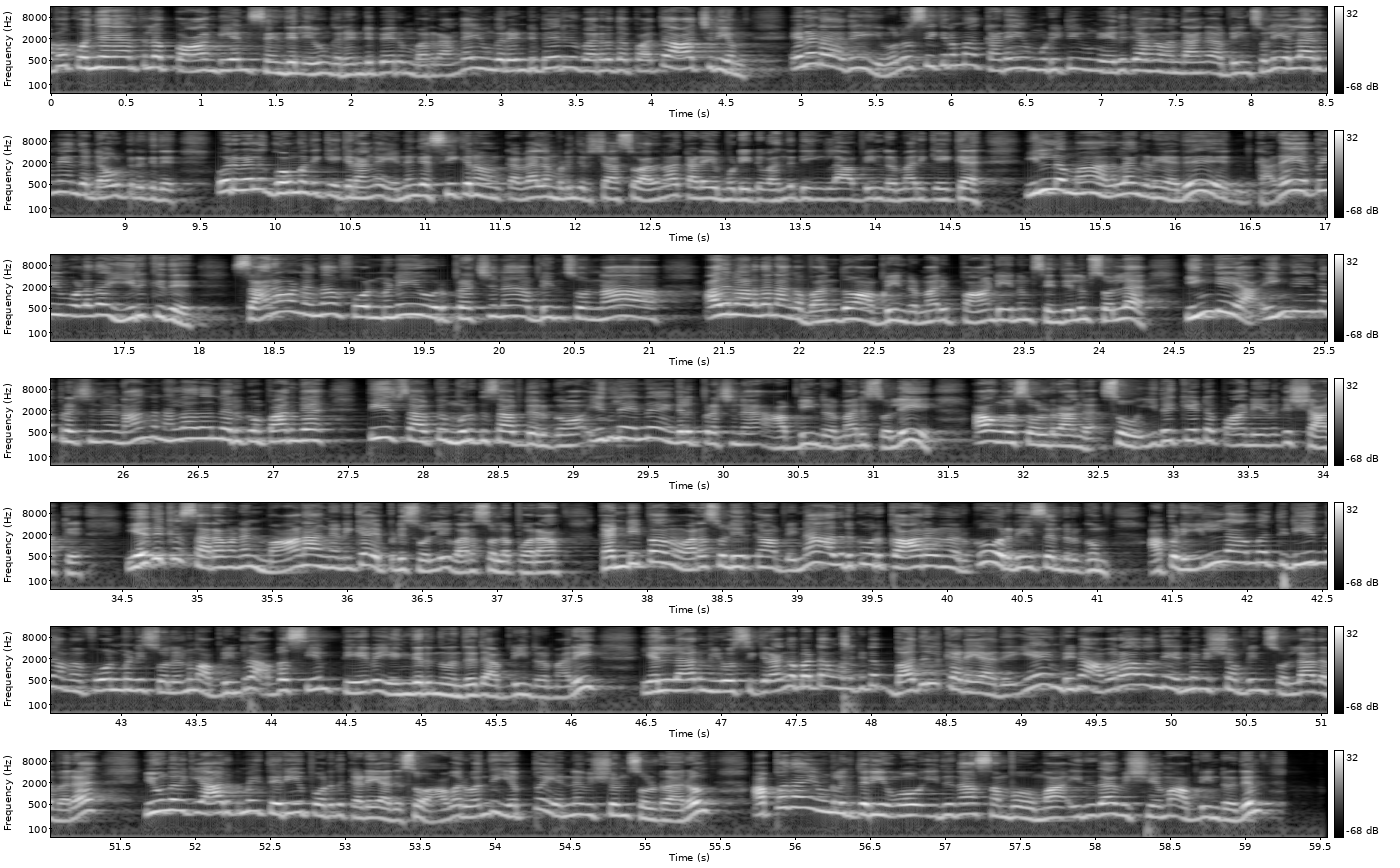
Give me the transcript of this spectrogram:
அப்போ கொஞ்ச நேரத்தில் பாண்டியன் செந்தில் இவங்க ரெண்டு பேரும் வர்றாங்க. இவங்க ரெண்டு பேரும் வர்றதை பார்த்து ஆச்சரியம். என்னடா அது இவ்வளோ சீக்கிரமாக கடையை மூடிட்டு இவங்க எதுக்காக வந்தாங்க அப்படின்னு சொல்லி எல்லாருக்குமே அந்த டவுட் இருக்குது. ஒருவேளை கோமதி கேட்குறாங்க என்னங்க சீக்கிரம் வேலை முடிஞ்சிருச்சா? ஸோ அதனால் கடையை மூடிட்டு வந்துட்டீங்களா? அப்படின்ற மாதிரி கேட்க இல்லைம்மா அதெல்லாம் கிடையாது. கடை எப்பயும் போல தான் இருக்குது. சரவணன் தான் ஃபோன் பண்ணி ஒரு பிரச்சனை அப்படின்னு சொன்னால் அதனால தான் நாங்கள் வந்தோம். அப்படின்ற மாதிரி பாண்டியனும் செந்திலும் சொல்ல இங்கேயா? இங்கே என்ன பிரச்சனை? நாங்கள் நல்லா தானே இருக்கோம். பாருங்கள் டீ சாப்பிட்டு முறுக்கு சாப்பிட்டு இருக்கோம். இதில் என்ன எங்களுக்கு பிரச்சனை அப்படின்ற மாதிரி சொல்லி அவங்க சொல்கிறாங்க ஸோ இதை கேட்ட பாண்டியனுக்கு ஷாக்கு எதுக்கு சரவணன் மானாங்கனிக்கா இப்படி சொல்லி வர சொல்ல போகிறான் கண்டிப்பாக அவன் வர சொல்லியிருக்கான் அப்படின்னா அதற்கு ஒரு காரணம் இருக்கும் ஒரு ரீசன் இருக்கும். அப்படி இல்லாமல் திடீர்னு அவன் ஃபோன் பண்ணி சொல்லணும் அப்படின்ற அவசியம் தேவை எங்கேருந்து வந்தது அப்படின்ற மாதிரி எல்லாரும் யோசிக்கிறாங்க. பட் அவங்கக்கிட்ட பதில் கிடையாது. ஏன் அப்படின்னா அவராக வந்து என்ன விஷயம் அப்படின்னு சொல்லாத வர இவங்களுக்கு யாருக்குமே தெரிய போகிறது கிடையாது. ஸோ அவர் வந்து எப்போ என்ன விஷயம்னு சொல்கிறாரோ அப்போ தான் இவங்களுக்கு தெரியும் ஓ இதுதான் சம்பவமா இதுதான் விஷயமா அப்படின்றது.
